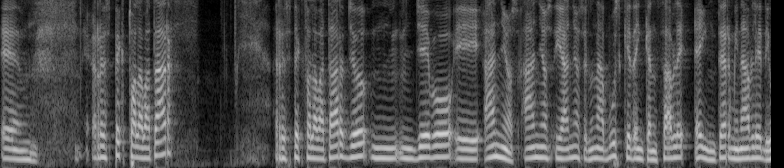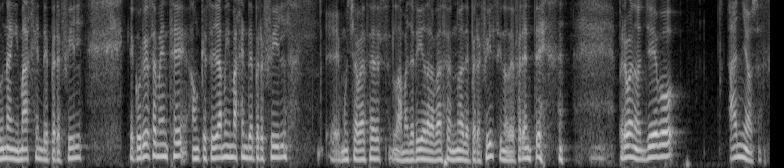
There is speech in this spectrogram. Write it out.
Em, respecto al avatar, Respecto al avatar, yo mm, llevo eh, años, años y años en una búsqueda incansable e interminable de una imagen de perfil que curiosamente, aunque se llama imagen de perfil, eh, muchas veces, la mayoría de las veces no es de perfil, sino de frente. Pero bueno, llevo años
